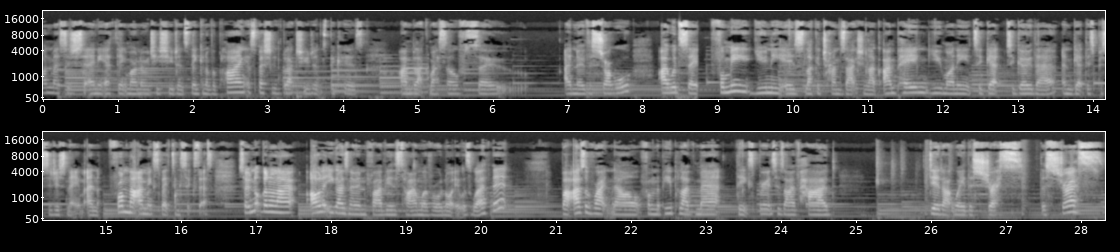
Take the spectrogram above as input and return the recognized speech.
one message to any ethnic minority students thinking of applying, especially black students because I'm black myself, so I know the struggle. I would say for me, uni is like a transaction. Like I'm paying you money to get to go there and get this prestigious name. And from that, I'm expecting success. So not gonna lie, I'll let you guys know in five years time whether or not it was worth it. But as of right now, from the people I've met, the experiences I've had, did outweigh the stress. The stress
